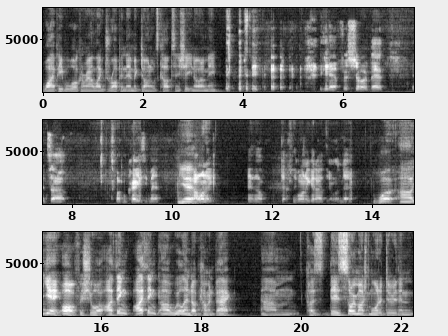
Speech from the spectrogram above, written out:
white people walking around like dropping their McDonald's cups and shit. You know what I mean? yeah, for sure, man. It's uh, it's fucking crazy, man. Yeah. I want to, you know, definitely want to get out there one day. What? Uh, yeah. Oh, for sure. I think I think uh, we'll end up coming back, um, because there's so much more to do than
